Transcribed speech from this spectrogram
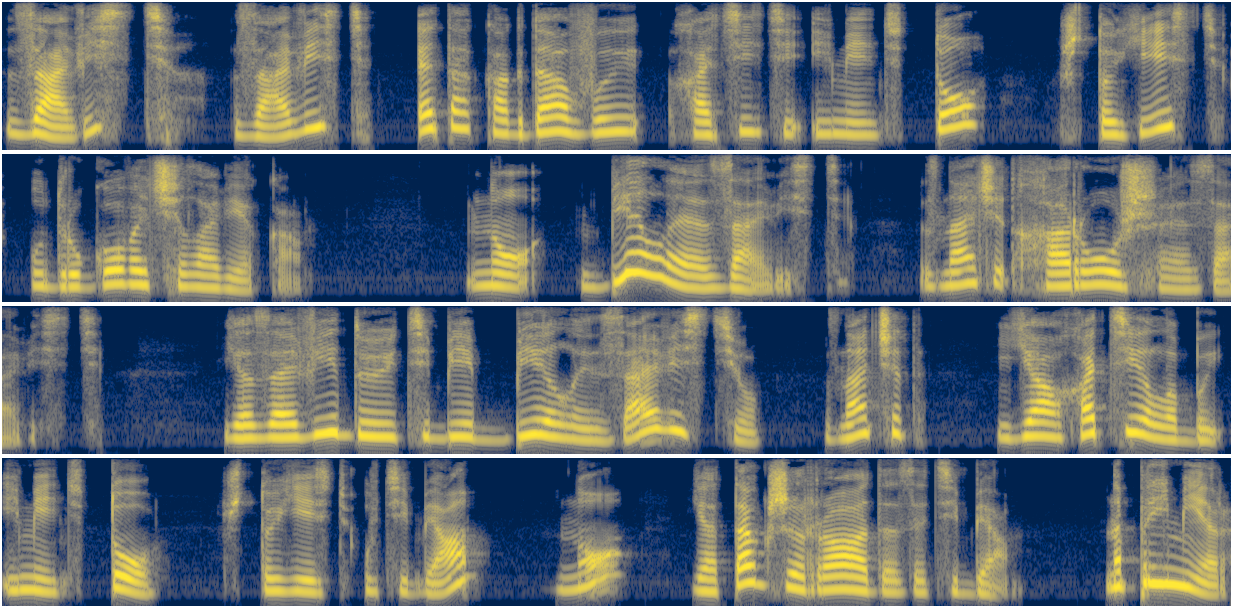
Зависть. Зависть – это когда вы хотите иметь то, что есть у другого человека. Но белая зависть значит хорошая зависть. Я завидую тебе белой завистью, значит, я хотела бы иметь то, что есть у тебя, но я также рада за тебя. Например,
